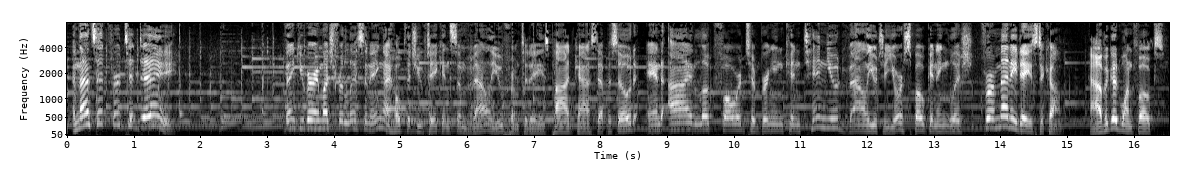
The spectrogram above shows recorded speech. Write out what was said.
And that's it for today. Thank you very much for listening. I hope that you've taken some value from today's podcast episode, and I look forward to bringing continued value to your spoken English for many days to come. Have a good one, folks.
